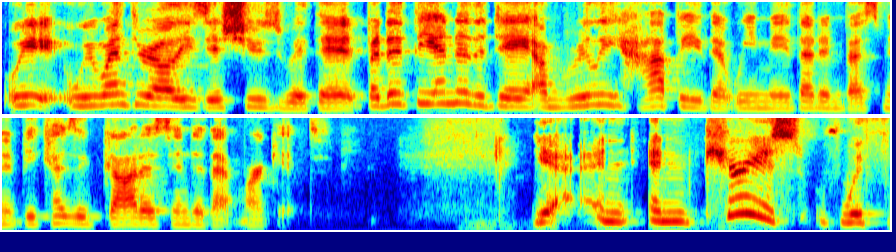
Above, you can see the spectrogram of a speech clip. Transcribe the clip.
we, we went through all these issues with it. But at the end of the day, I'm really happy that we made that investment because it got us into that market. Yeah, and and curious with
